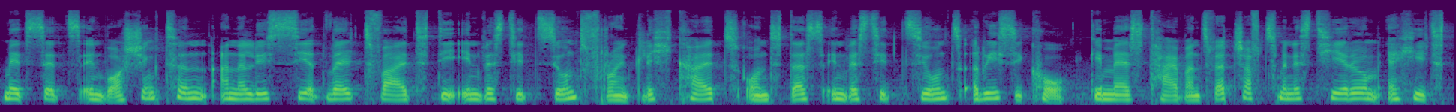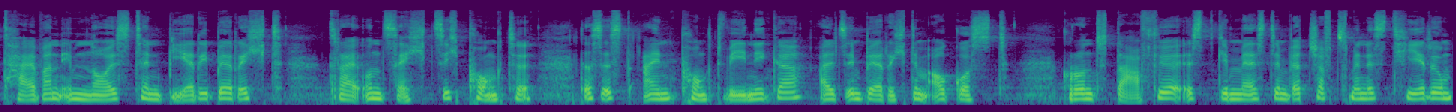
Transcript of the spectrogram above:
mit Sitz in Washington analysiert weltweit die Investitionsfreundlichkeit und das Investitionsrisiko. Gemäß Taiwans Wirtschaftsministerium erhielt Taiwan im neuesten BERI-Bericht 63 Punkte. Das ist ein Punkt weniger als im Bericht im August. Grund dafür ist gemäß dem Wirtschaftsministerium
